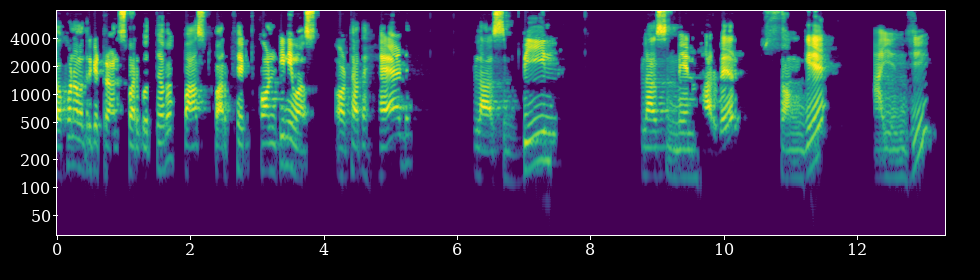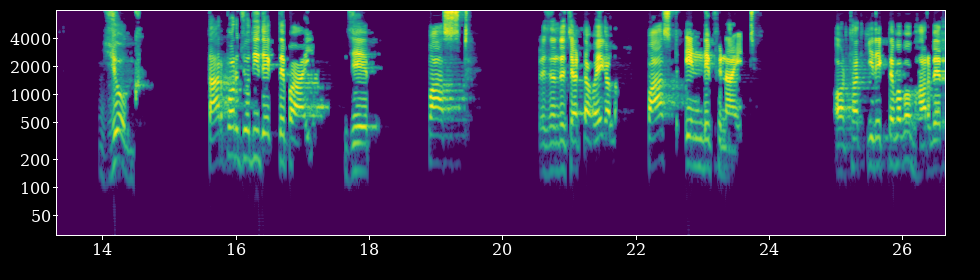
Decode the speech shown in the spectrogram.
তখন আমাদেরকে ট্রান্সফার করতে হবে। পাস্ট পারফেক্ট কন্টিনিউয়াস অর্থাৎ had plus been plus main ভার্বের সঙ্গে আইএনজি যোগ। তারপর যদি দেখতে পাই যে পাস্ট প্রেজেন্টের চারটা হয়ে গেল। পাস্ট ইনডিফিনাইট অর্থাৎ কি দেখতে পাবো? ভার্বের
